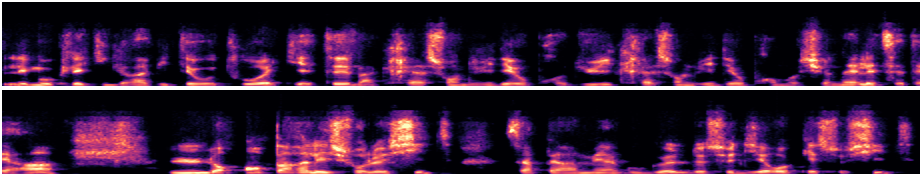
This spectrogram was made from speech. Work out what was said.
les mots-clés qui gravitaient autour et qui étaient bah, création de vidéos produits, création de vidéos promotionnelles, etc. En parler sur le site, ça permet à Google de se dire, OK, ce site,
